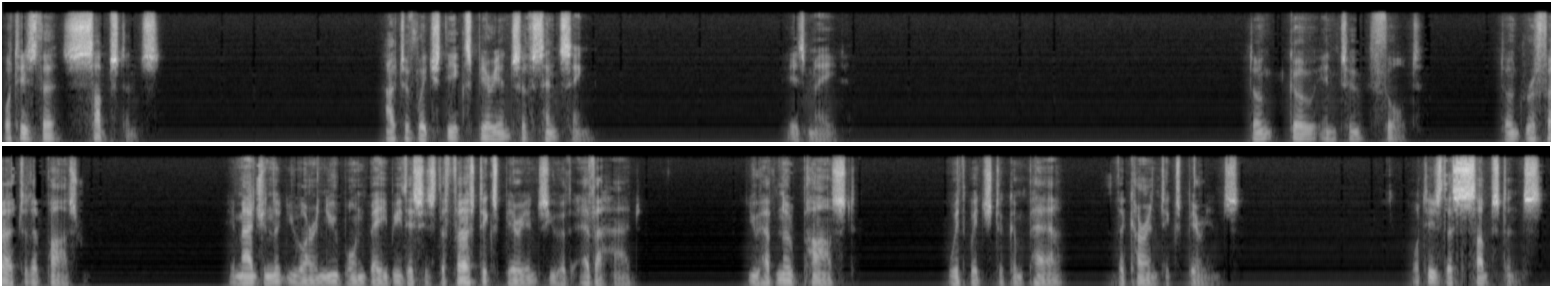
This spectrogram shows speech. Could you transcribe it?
What is the substance out of which the experience of sensing is made. Don't go into thought. Don't refer to the past. Imagine that you are a newborn baby. This is the first experience you have ever had. You have no past with which to compare the current experience. What is the substance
